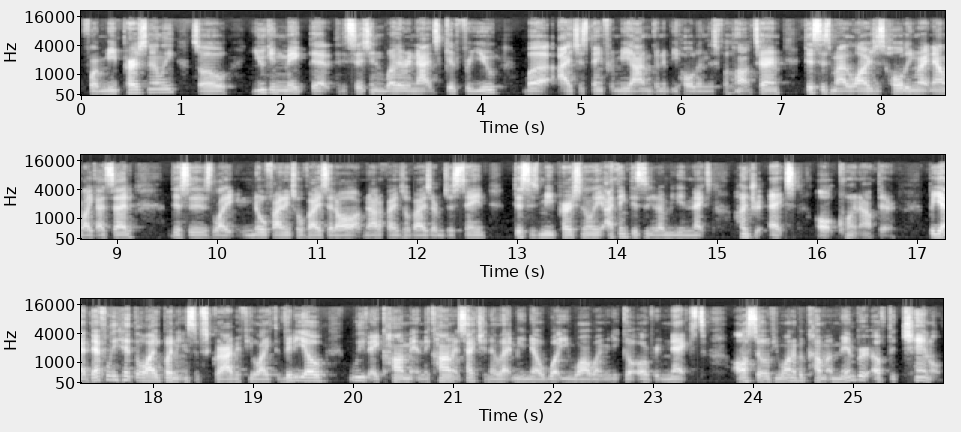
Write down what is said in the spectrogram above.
for me personally. So you can make that decision whether or not it's good for you. But I just think for me, I'm going to be holding this for long term. This is my largest holding right now. Like I said, this is like no financial advice at all. I'm not a financial advisor. I'm just saying this is me personally. I think this is going to be the next 100x altcoin out there. But yeah, definitely hit the like button and subscribe if you liked the video. Leave a comment in the comment section and let me know what you all want me to go over next. Also, if you want to become a member of the channel,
